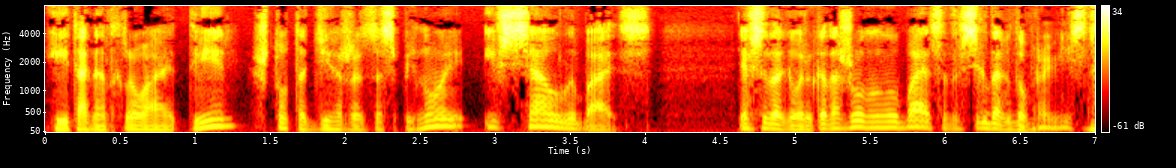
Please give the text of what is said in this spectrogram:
и Таня открывает дверь, что-то держит за спиной, и вся улыбается. Я всегда говорю, когда жена улыбается, это всегда к доброй вести.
